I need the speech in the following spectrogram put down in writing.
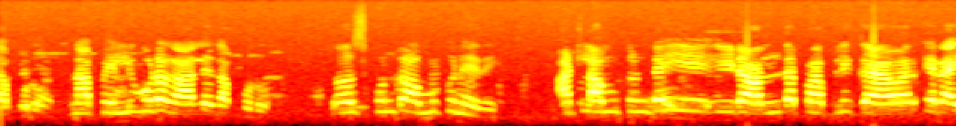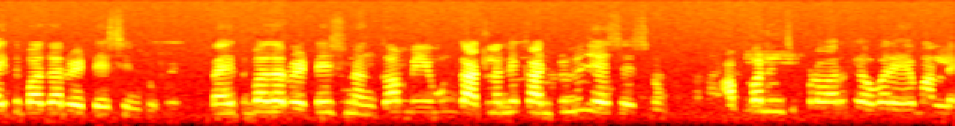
అమ్ముకునేది అప్పుడు నా పెళ్ళి కూడా కాలేదు అప్పుడు దోసుకుంటూ అమ్ముకునేది. అట్లా అమ్ముతుంటే ఈ- ఈడ అందరు పబ్లిక్ వరకే రైతు బజార్ పెట్టేసిండ్రు. రైతు బజార్ పెట్టేసినాక మేము ఇంకా అట్లనే కంటిన్యూ చేసేసినాం. అప్పటి నుంచి ఇప్పటి వరకు ఎవరు ఏమనలే.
